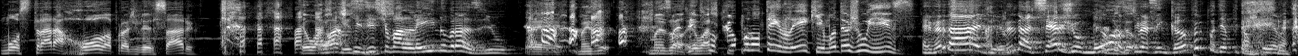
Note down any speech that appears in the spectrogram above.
mostrar a rola pro adversário? Eu Eu acho, acho que existe uma lei no Brasil. É, mas eu, mas, ó, Mas eu acho que campo não tem lei, quem manda é o juiz. É verdade, é verdade. Sérgio Moro, mas se eu- estivesse em campo, ele podia pitar um pênalti.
